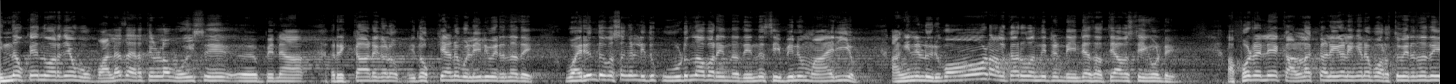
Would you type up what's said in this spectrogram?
ഇന്നൊക്കെ എന്ന് പറഞ്ഞാൽ പലതരത്തിലുള്ള വോയിസ് പിന്നെ റെക്കോർഡുകളും ഇതൊക്കെയാണ് വെളിയിൽ വരുന്നത്. വരും ദിവസങ്ങളിൽ ഇത് കൂടുന്ന പറയുന്നത്. ഇന്ന് സിബിനും ആരിയും അങ്ങനെയുള്ള ഒരുപാട് ആൾക്കാർ വന്നിട്ടുണ്ട് ഇതിന്റെ സത്യാവസ്ഥയും കൊണ്ട്. അപ്പോഴല്ലേ കള്ളക്കളികൾ ഇങ്ങനെ പുറത്തു വരുന്നത്?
